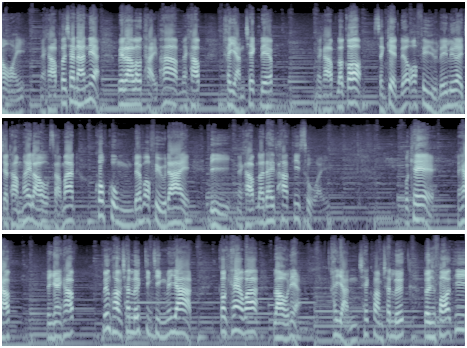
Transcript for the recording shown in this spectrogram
น้อยนะครับเพราะฉะนั้นเนี่ยเวลาเราถ่ายภาพนะครับขยันเช็ค depth นะครับแล้วก็สังเกต depth of field อยู่เรื่อยๆ จะทำให้เราสามารถควบคุม depth of field ได้ดีนะครับและได้ภาพที่สวยโอเคนะครับเป็นไงครับ เรื่องความชัดลึกจริง ๆ ไม่ยาก ก็แค่ว่าเราเนี่ยขยันเช็คความชัดลึก โดยเฉพาะที่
